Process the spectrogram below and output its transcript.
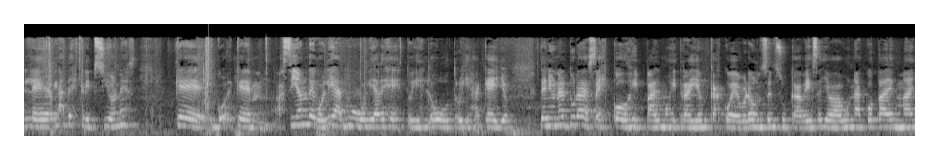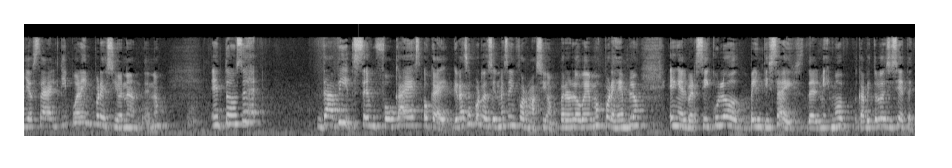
leer las descripciones que, que mm, hacían de Goliat. No, Goliat es esto y es lo otro y es aquello. Tenía una altura de seis codos y palmos y traía un casco de bronce en su cabeza, llevaba una cota de malla, o sea, el tipo era impresionante, ¿no? Entonces, David se enfoca es, ok, gracias por decirme esa información, pero lo vemos, por ejemplo, en el versículo 26 del mismo capítulo 17.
